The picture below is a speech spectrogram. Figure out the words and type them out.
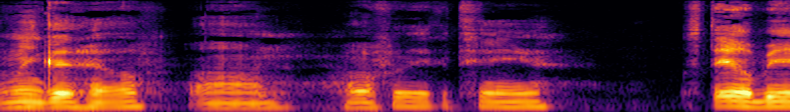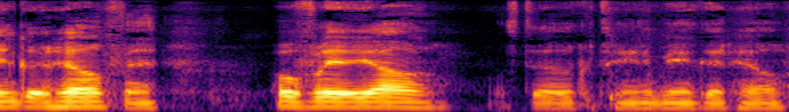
I'm in good health. Um, hopefully continue still be in good health and hopefully y'all still continue to be in good health.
